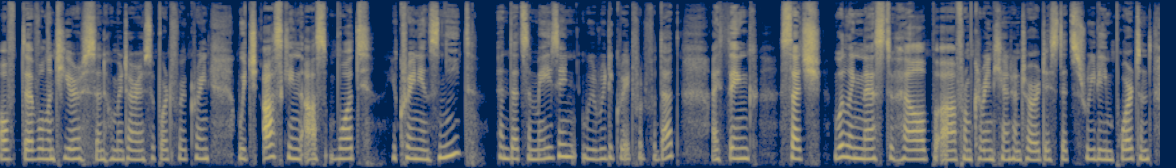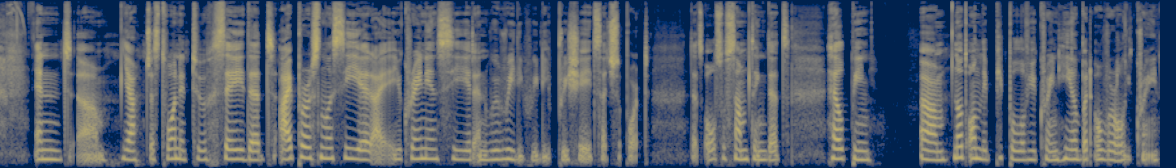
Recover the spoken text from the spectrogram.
of the volunteers and humanitarian support for Ukraine, which asking us what Ukrainians need and that's amazing. We're really grateful for that. I think such willingness to help uh, from Corinthian authorities that's really important. And um, yeah, just wanted to say that I personally see it, I, Ukrainians see it, and we really, really appreciate such support. That's also something that's helping um, not only people of Ukraine here, but overall Ukraine.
